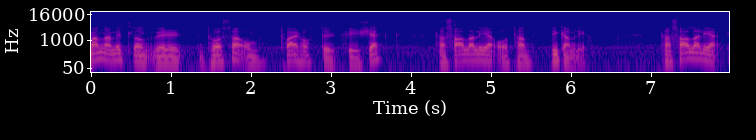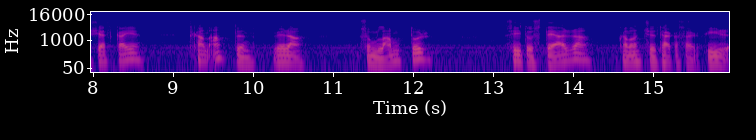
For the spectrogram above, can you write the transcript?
Manna mittlun vil tåsa om tvær hottur fyrir kjelk, ta salalia og tan likamliga. Ta salaliga kjelkaje kan anten vera som lamtor, sit og stæra, kan han ikke teka seg fire.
